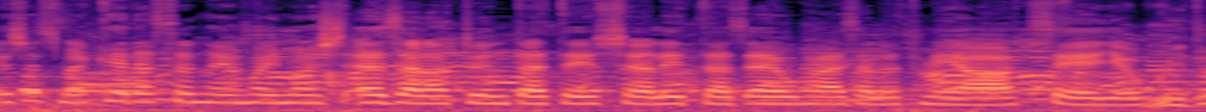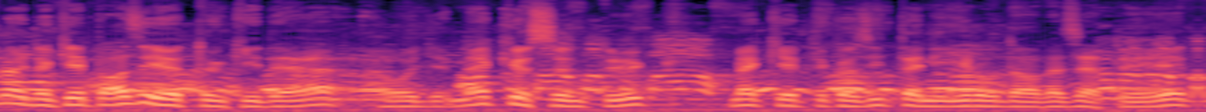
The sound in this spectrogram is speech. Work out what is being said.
És ezt megkérdezhetném, hogy most ezzel a tüntetéssel itt az EU ház előtt mi a céljuk? Mi tulajdonképpen azért jöttünk ide, hogy megköszöntük, megkértük az itteni iroda vezetőjét,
